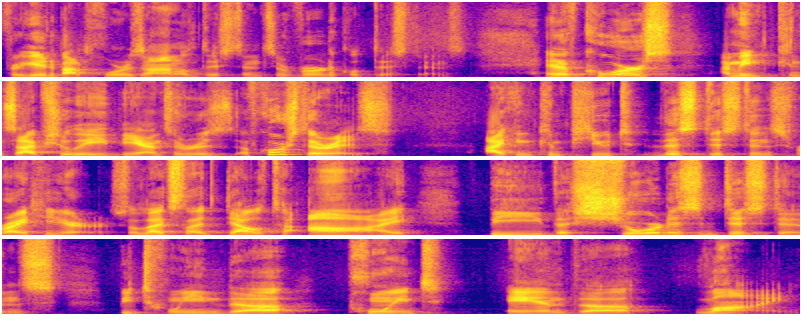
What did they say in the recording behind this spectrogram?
Forget about horizontal distance or vertical distance. And of course, I mean, conceptually, the answer is, of course there is. I can compute this distance right here. So let's let delta i be the shortest distance between the point and the line.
